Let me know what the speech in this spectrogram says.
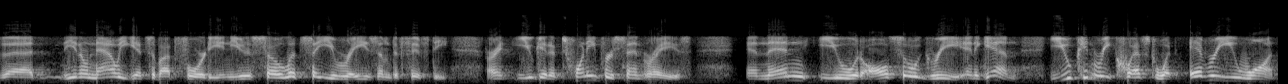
that you know now he gets about 40 and you so let's say you raise him to 50 all right you get a 20% raise. And then you would also agree and again you can request whatever you want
